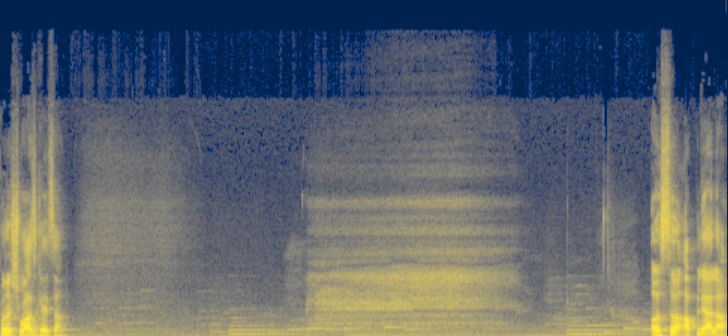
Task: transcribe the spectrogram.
परत श्वास घ्यायचा. असं आपल्याला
